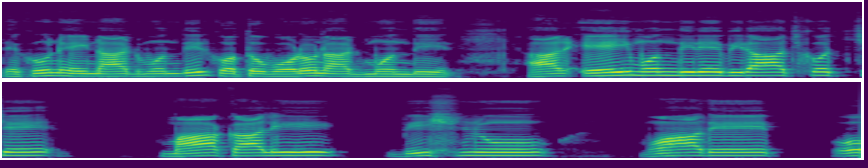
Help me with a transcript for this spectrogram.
দেখুন এই নাট মন্দির কত বড় নাট মন্দির। আর এই মন্দিরে বিরাজ করছে মা কালী, বিষ্ণু, মহাদেব ও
